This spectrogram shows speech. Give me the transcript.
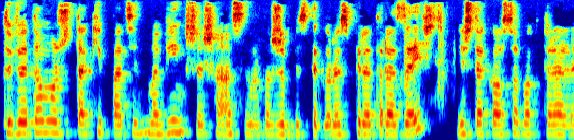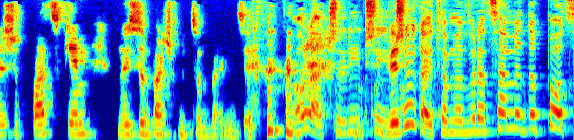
to wiadomo, że taki pacjent ma większe szanse na to, żeby z tego respiratora zejść, niż taka osoba, która leży płackiem, no i zobaczmy, co będzie. Ola, czyli, czyli czekaj, to my wracamy do podstaw,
